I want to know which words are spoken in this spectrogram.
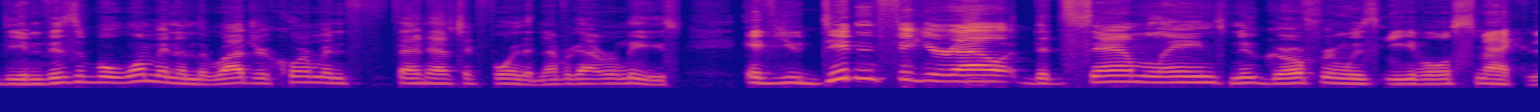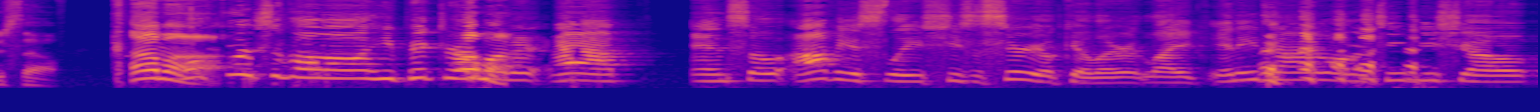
the Invisible Woman in the Roger Corman Fantastic Four that never got released, if you didn't figure out that Sam Lane's new girlfriend was evil, smack yourself. Come on. well, first of all, he picked her up Come on an app and so obviously she's a serial killer. Like anytime on a TV show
